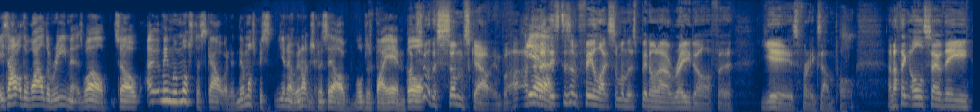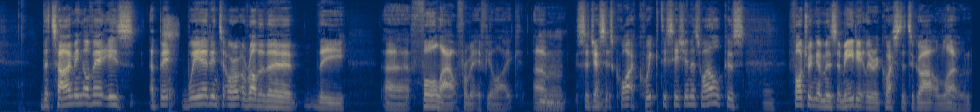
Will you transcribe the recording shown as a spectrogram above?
He's out of the wilder remit as well. So I mean, we must have scouted him. There must be, you know, we're not just going to say, oh, we'll just buy him. But I'm sure there's some scouting, but I, I yeah. don't know. This doesn't feel like someone that's been on our radar for years, for example. And I think also the the timing of it is a bit weird into, or, or rather the the uh, fallout from it, if you like, um, mm. suggests mm. it's quite a quick decision as well because mm. Foderingham is immediately requested to go out on loan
